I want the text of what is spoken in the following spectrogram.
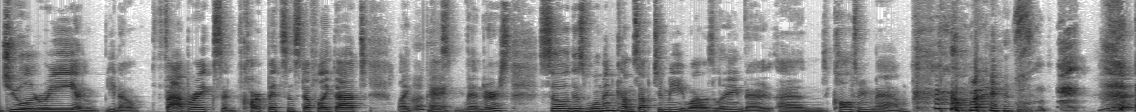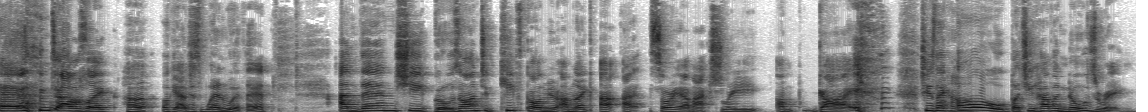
jewelry and you know fabrics and carpets and stuff like that, like Okay. vendors. So this woman comes up to me while I was laying there and calls me ma'am. and I was like, huh? Okay, I just went with it. And then she goes on to keep calling me. I'm like, I, I, sorry, I'm actually a guy. She's like, oh, but you have a nose ring.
